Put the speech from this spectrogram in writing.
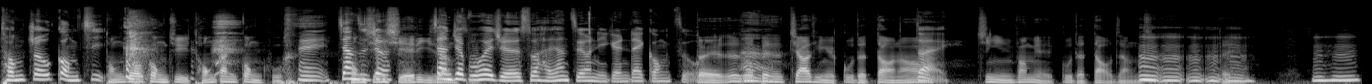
同舟共济，同舟共济、同甘共苦，哎，这样子就协力，这样就不会会觉得说好像只有你一个人在工作，对，就是说嗯。变成家庭也顾得到，然后对，经营方面也顾得到这样子。嗯嗯嗯嗯嗯。嗯哼，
